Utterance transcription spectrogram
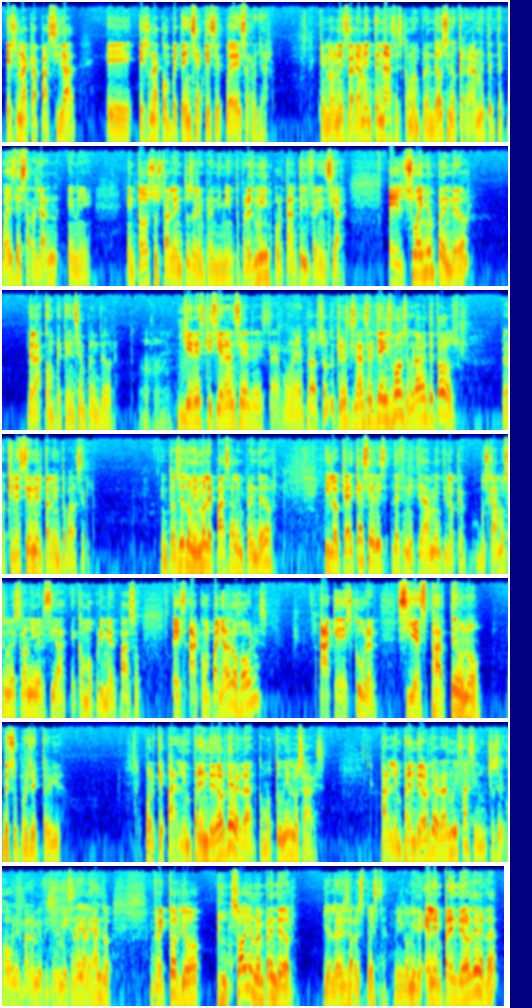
es una capacidad, eh, es una competencia que se puede desarrollar. Que no necesariamente naces como emprendedor, sino que realmente te puedes desarrollar en, en, eh, en todos tus talentos del emprendimiento. Pero es muy importante diferenciar el sueño emprendedor de la competencia emprendedora. ¿Quiénes quisieran ser, está, un ejemplo absurdo, quiénes quisieran ser James Bond? Seguramente todos. Pero ¿quiénes tienen el talento para hacerlo? Entonces lo mismo le pasa al emprendedor. Y lo que hay que hacer es definitivamente, y lo que buscamos en nuestra universidad eh, como primer paso, es acompañar a los jóvenes a que descubran si es parte o no de su proyecto de vida. Porque para el emprendedor de verdad, como tú bien lo sabes, para el emprendedor de verdad es muy fácil. Muchos jóvenes van a mi oficina y me dicen, oye Alejandro, rector, yo soy o no emprendedor. Y yo le doy esa respuesta. Le digo, mire, el emprendedor de verdad,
